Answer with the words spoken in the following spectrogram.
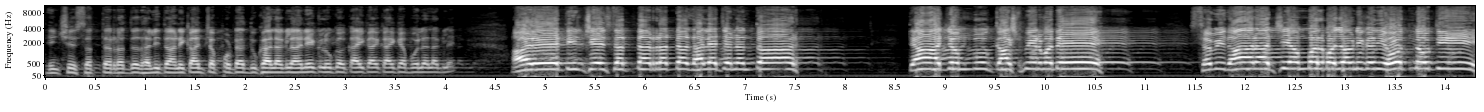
तीनशे सत्तर रद्द झाली तर अनेकांच्या पोटात दुखायला लागलं. अनेक लोक काय काय काय काय बोलायला लागले? अरे तीनशे सत्तर रद्द झाल्याच्यानंतर त्या जम्मू काश्मीरमध्ये संविधानाची अंमलबजावणी कधी होत नव्हती.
